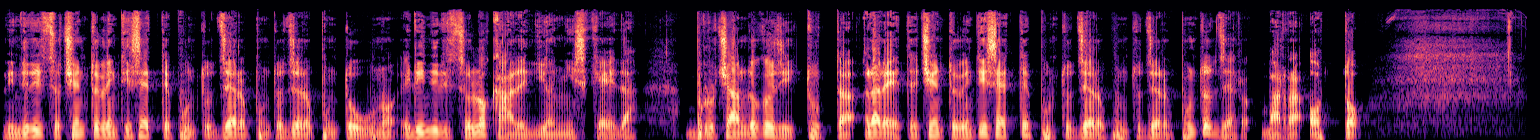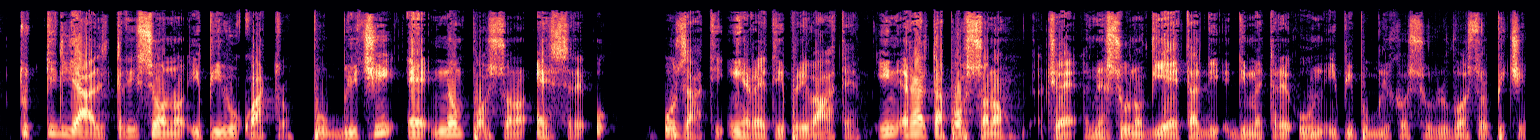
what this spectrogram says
L'indirizzo 127.0.0.1 è l'indirizzo locale di ogni scheda, bruciando così tutta la rete 127.0.0.0/8. Tutti gli altri sono IPv4 pubblici e non possono essere usati in reti private. In realtà possono, cioè nessuno vieta di, di, mettere un IP pubblico sul vostro PC,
